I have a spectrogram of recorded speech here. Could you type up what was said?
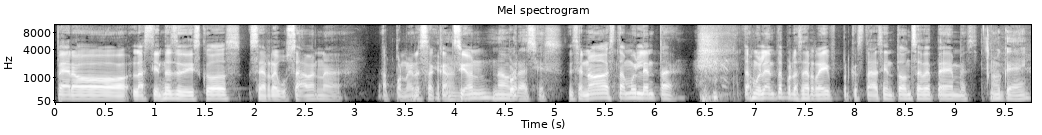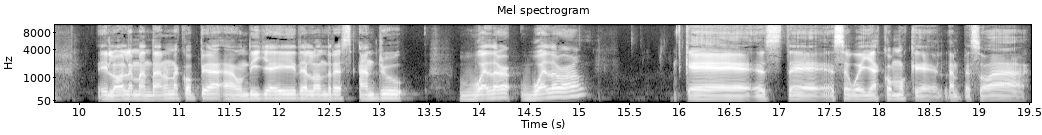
pero las tiendas de discos se rehusaban a, a poner esa canción. No, por- gracias. Dice, no, está muy lenta. está muy lenta para hacer rave porque está a 111 BPMs. Ok. Y luego le mandaron una copia a un DJ de Londres, Andrew Weather, Weatherall, que este, ese güey ya como que la empezó a,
